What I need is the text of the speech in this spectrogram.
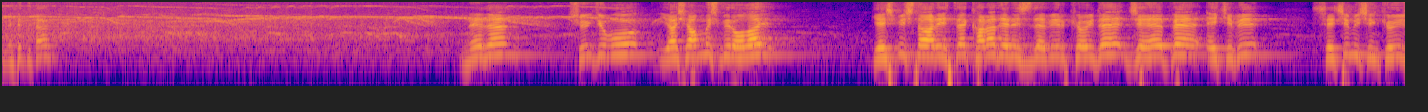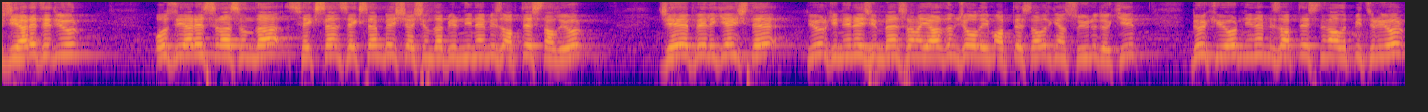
Neden? Neden? Çünkü bu yaşanmış bir olay. Geçmiş tarihte Karadeniz'de bir köyde CHP ekibi seçim için köyü ziyaret ediyor. O ziyaret sırasında 80-85 yaşında bir ninemiz abdest alıyor. CHP'li genç de diyor ki nineciğim ben sana yardımcı olayım abdest alırken suyunu dökeyim. Döküyor, ninemiz abdestini alıp bitiriyor.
